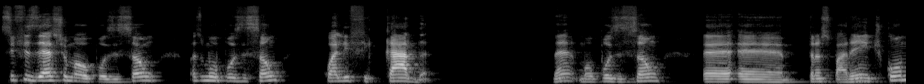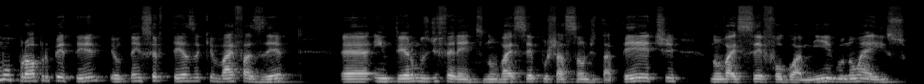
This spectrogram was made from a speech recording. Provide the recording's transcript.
se fizesse uma oposição, mas uma oposição qualificada, né? uma oposição é, é, transparente, como o próprio PT, eu tenho certeza que vai fazer é, em termos diferentes. Não vai ser puxação de tapete, não vai ser fogo amigo, não é isso.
